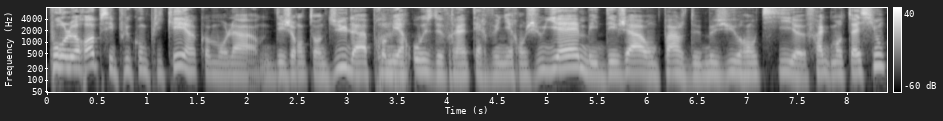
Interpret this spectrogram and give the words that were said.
Pour l'Europe, c'est plus compliqué, hein, comme on l'a déjà entendu. La première hausse devrait intervenir en juillet, mais déjà on parle de mesures anti-fragmentation.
